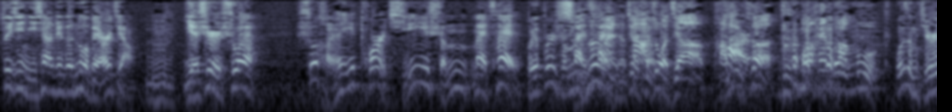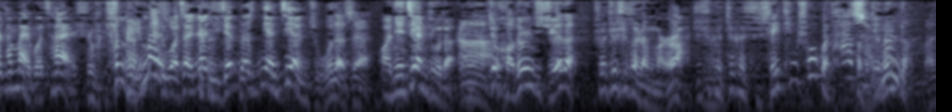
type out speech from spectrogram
最近你像这个诺贝尔奖，嗯，也是说呀。说好像一土耳其一什么卖菜，不是不是什么卖菜的大作家帕慕克，包含帕慕。我怎么觉得他卖过菜？是不是？他没卖过菜，人家以前是念建筑的，是 哦，念建筑的啊。就好多人就觉得说这是个冷门啊，这是个这个谁听说过他？怎么就能冷门？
